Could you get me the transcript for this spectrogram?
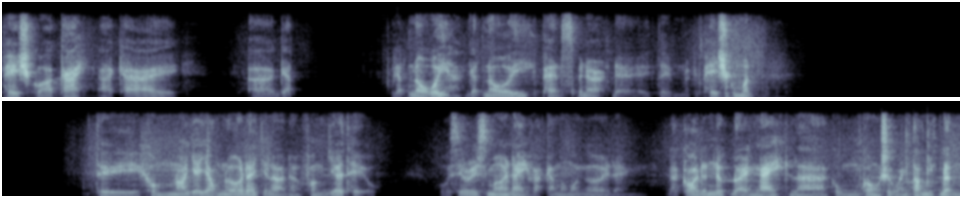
page của Archive Archive uh, gạch gạch nối gạch nối pen spinner để tìm cái page của mình. Thì không nói dài dòng nữa đây chỉ là phần giới thiệu của series mới này và cảm ơn mọi người đã, đã coi đến được đoạn này là cũng có một sự quan tâm nhất định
